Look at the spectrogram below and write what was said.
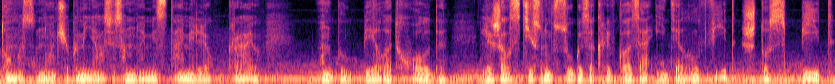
Томас ночью поменялся со мной местами, лег к краю. Он был бел от холода, лежал, стиснув зубы, закрыв глаза и делал вид, что спит.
